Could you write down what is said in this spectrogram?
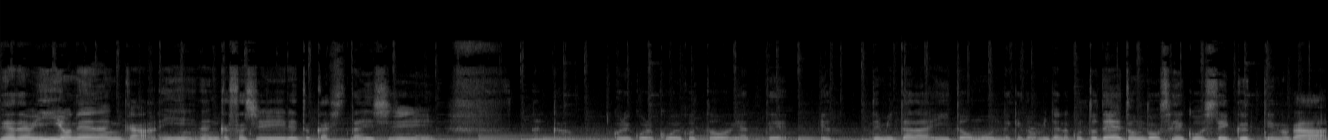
いやでもいいよねなんか。いいなんか差し入れとかしたいし。なんかこれこれこういうことをやってやしてみたらいいと思うんだけどみたいなことでどんどん成功していくっていうのが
